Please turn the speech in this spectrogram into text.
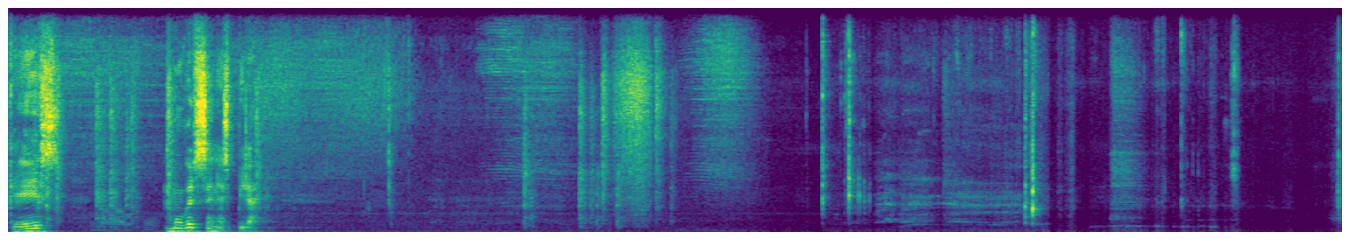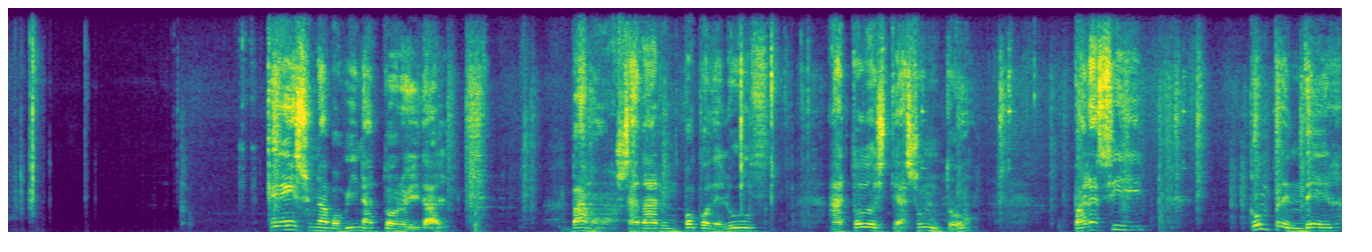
que es moverse en espiral. ¿Qué es una bobina toroidal? Vamos a dar un poco de luz a todo este asunto para así comprender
